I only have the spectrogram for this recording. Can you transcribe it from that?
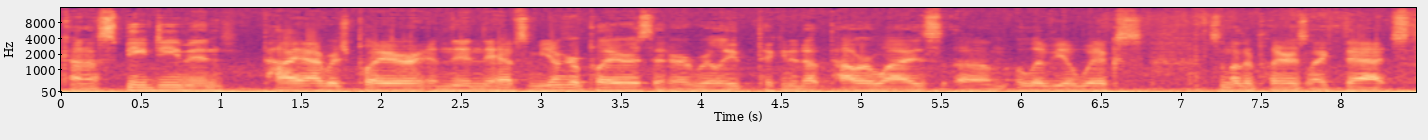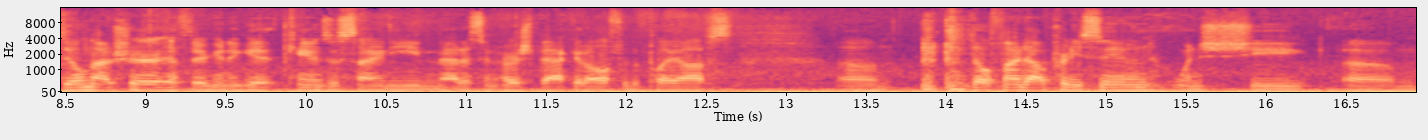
kind of speed demon, high average player, and then they have some younger players that are really picking it up power wise. Um, Olivia Wicks, some other players like that. Still not sure if they're going to get Kansas signee Madison Hirsch back at all for the playoffs. Um, they'll find out pretty soon when she. Um,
